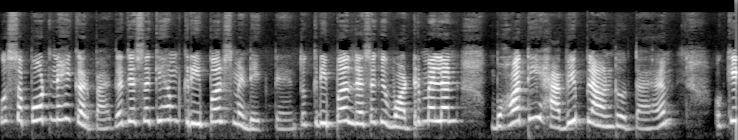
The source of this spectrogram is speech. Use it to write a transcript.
को सपोर्ट नहीं कर पाएगा। जैसा कि हम क्रीपर्स में देखते हैं। तो क्रीपर्स जैसे कि वाटरमेलन बहुत ही हैवी प्लांट होता है ओके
